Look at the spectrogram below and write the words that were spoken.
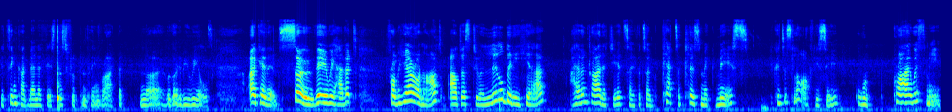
You'd think I'd manifest this flipping thing right, but no, we've got to be reals. Okay then, so there we have it. From here on out, I'll just do a little bitty here. I haven't tried it yet, so if it's a cataclysmic mess, you can just laugh, you see, or cry with me.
